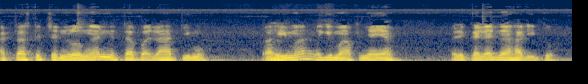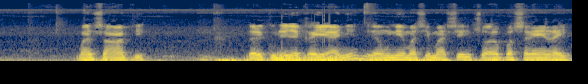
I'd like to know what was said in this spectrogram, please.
Atas kecenderungan yang terdapat dalam hatimu. Rahimah lagi maha penyayang. Pada kalian dalam hal itu Man sa'ati Dari kurnia kayaannya Dengan munia masing-masing Soal pasangan yang lain.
